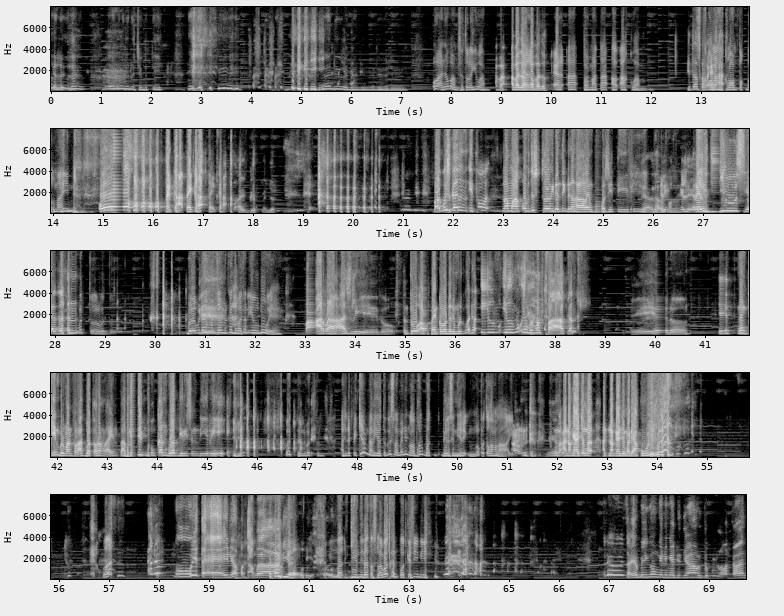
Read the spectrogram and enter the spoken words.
Aduh, aduh, lucu betul. Aduh, aduh, aduh, aduh, aduh. Oh ada Wam, satu lagi Wam. apa apa tuh apa tuh? RA Permata Al Aquam. Itu apa? Sekolah RA? kelompok bermain. Oh TK TK TK. I group anjir. Bagus kan itu nama aku itu selalu identik dengan hal-hal yang positif. iya, Ya, Reli- betul. reli- religius ya kan. betul, betul. Benar-benar mencerminkan jembatan ilmu ya. Parah asli itu. Tentu apa yang keluar dari mulut gua adalah ilmu-ilmu yang bermanfaat kan. iya dong. It, mungkin bermanfaat buat orang lain, tapi bukan buat diri sendiri. Betul, betul. Anda pikir Mario Teguh selama ini ngobrol buat diri sendiri, enggak buat orang lain. Enggak, Iya, enggak, anaknya aja nggak, anaknya aja nggak diakui. Wih teh, ini apa kabar? oh iya, oh iya. oh iya. Makin tidak terselamatkan podcast ini. Aduh, saya bingung ini ngeditnya untuk menyelamatkan.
